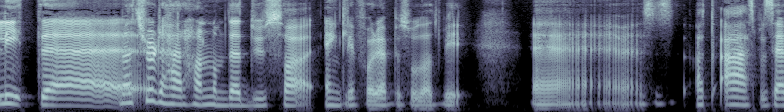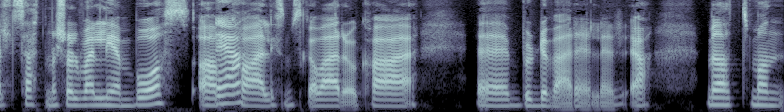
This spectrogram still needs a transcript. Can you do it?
lite Men jeg tror det her handler om det du sa egentlig i forrige episode, at vi eh, At jeg spesielt setter meg sjøl veldig i en bås av Ja. hva jeg liksom skal være, og hva jeg eh, burde være, eller ja. Men at man,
